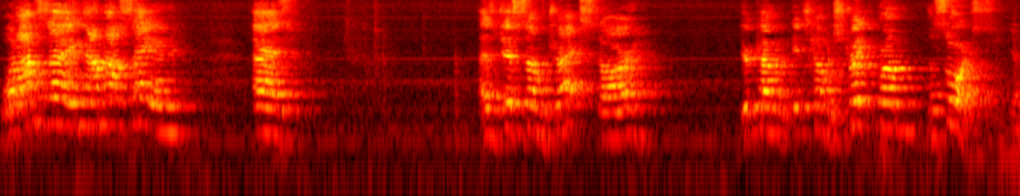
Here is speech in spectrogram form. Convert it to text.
What I'm saying, I'm not saying as as just some track star. You're coming, it's coming straight from the source. Yeah.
